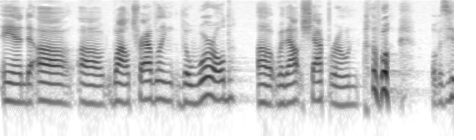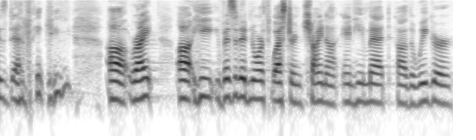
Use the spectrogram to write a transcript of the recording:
And uh, uh, while traveling the world without chaperone, what was his dad thinking? right? he visited northwestern China and he met the Uyghur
